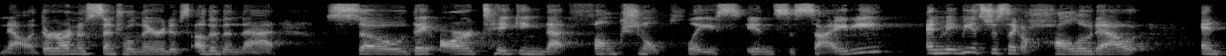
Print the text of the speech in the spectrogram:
now. There are no central narratives other than that. So they are taking that functional place in society and maybe it's just like a hollowed out and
